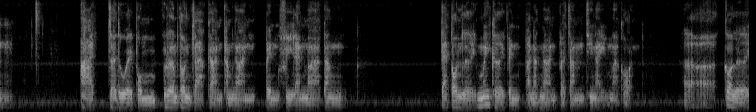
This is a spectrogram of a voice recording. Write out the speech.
ม อาจ จะด้วยผมเริ่มต้นจากการทำงานเป็นฟรีแลนซ์มาตั้ง แต่ต้นเลยไม่เคยเป็นพนักงานประจำที่ไหนมาก่อนออก็เลย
